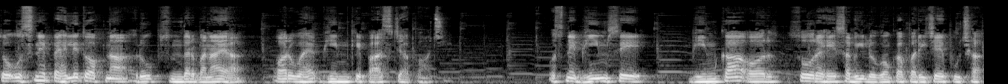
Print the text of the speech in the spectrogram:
तो उसने पहले तो अपना रूप सुंदर बनाया और वह भीम के पास जा पहुँची। उसने भीम से भीम का और सो रहे सभी लोगों का परिचय पूछा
